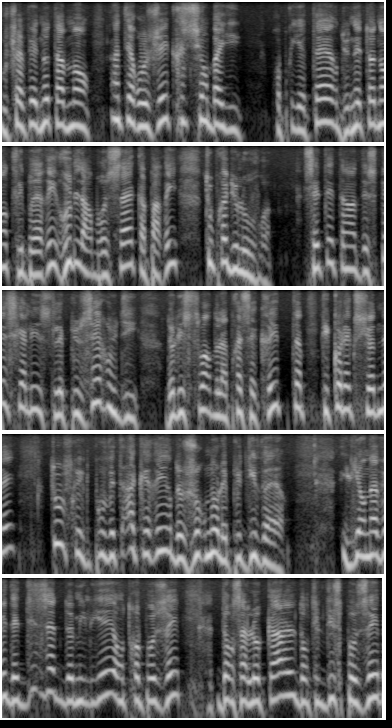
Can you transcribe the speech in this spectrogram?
où j'avais notamment interrogé Christian Bailly, propriétaire d'une étonnante librairie rue de l'Arbre Sec à Paris, tout près du Louvre. C'était un des spécialistes les plus érudits de l'histoire de la presse écrite qui collectionnait tout ce qu'il pouvait acquérir de journaux les plus divers. Il y en avait des dizaines de milliers entreposés dans un local dont il disposait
